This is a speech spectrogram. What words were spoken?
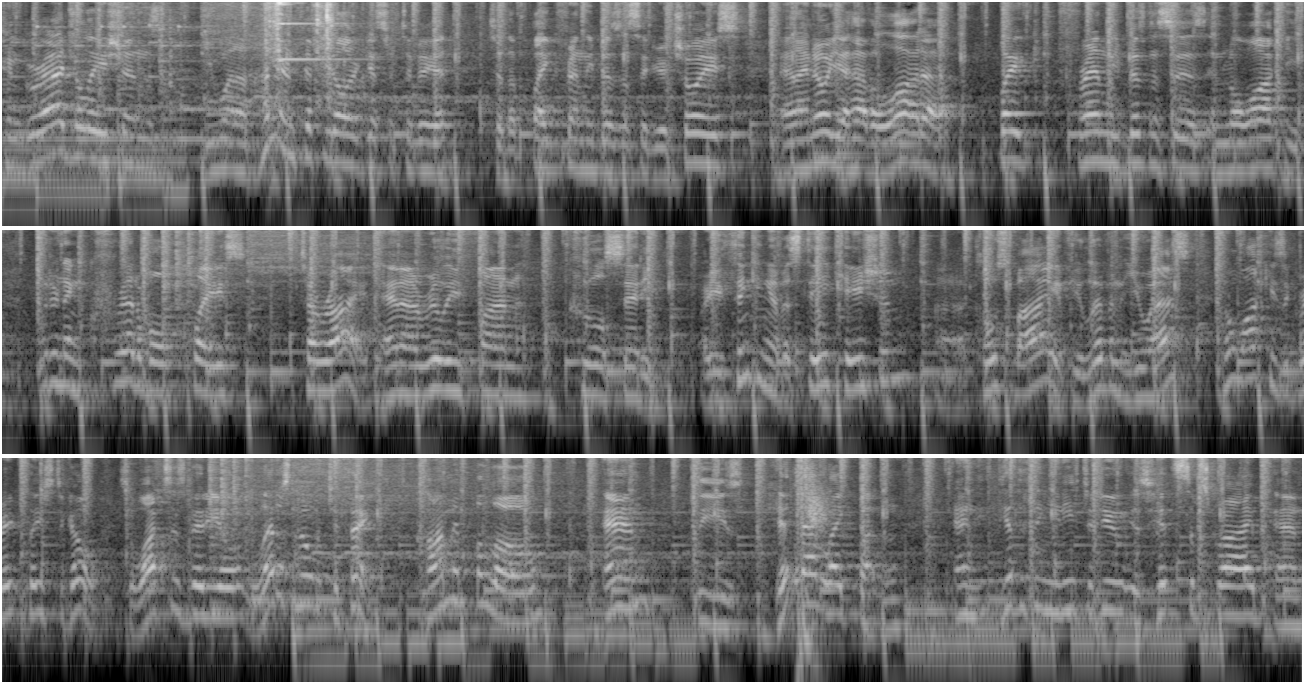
congratulations. You won a $150 gift certificate to the bike-friendly business of your choice. And I know you have a lot of bike-friendly businesses in Milwaukee. What an incredible place to ride and a really fun, cool city. Are you thinking of a staycation uh, close by if you live in the US? Milwaukee's a great place to go. So watch this video, let us know what you think. Comment below and please hit that like button and the other thing you need to do is hit subscribe and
